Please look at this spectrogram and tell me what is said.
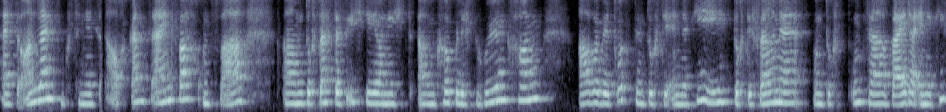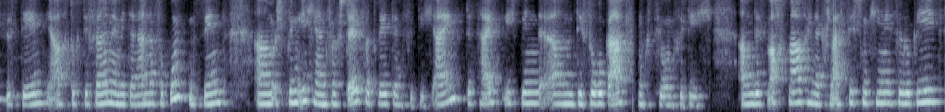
Also online funktioniert es auch ganz einfach und zwar ähm, durch das, dass ich die ja nicht ähm, körperlich berühren kann, aber wir trotzdem durch die Energie, durch die Ferne und durch unser beider Energiesystem, ja auch durch die Ferne miteinander verbunden sind, ähm, springe ich einfach stellvertretend für dich ein. Das heißt, ich bin ähm, die Surrogatfunktion für dich. Ähm, das macht man auch in der klassischen Kinesiologie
